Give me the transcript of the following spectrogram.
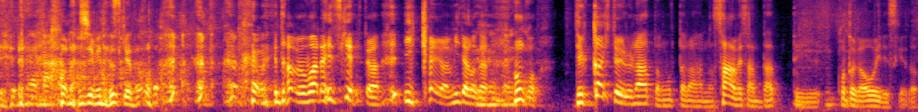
え ーおなじみですけども。多分お笑い好きな人は一回は見たことある。なんか、でっかい人いるなと思ったら、あの、澤部さんだっていうことが多いですけど。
